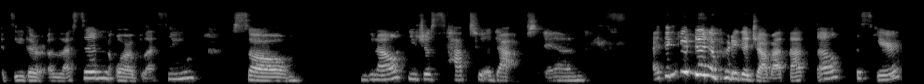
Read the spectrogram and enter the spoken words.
It's either a lesson or a blessing. So you know you just have to adapt and i think you're doing a pretty good job at that though this year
